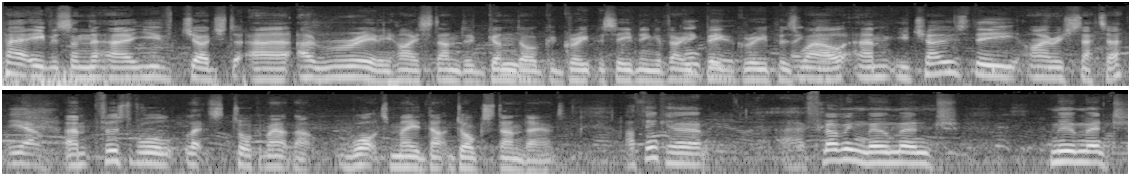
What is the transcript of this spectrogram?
Per Iversen, uh, you've judged uh, a really high standard Gundog group this evening, a very Thank big you. group as Thank well. Um, you chose the Irish setter. Yeah. Um, first of all, let's talk about that. What made that dog stand out? I think uh, uh, flowing movement, movement,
